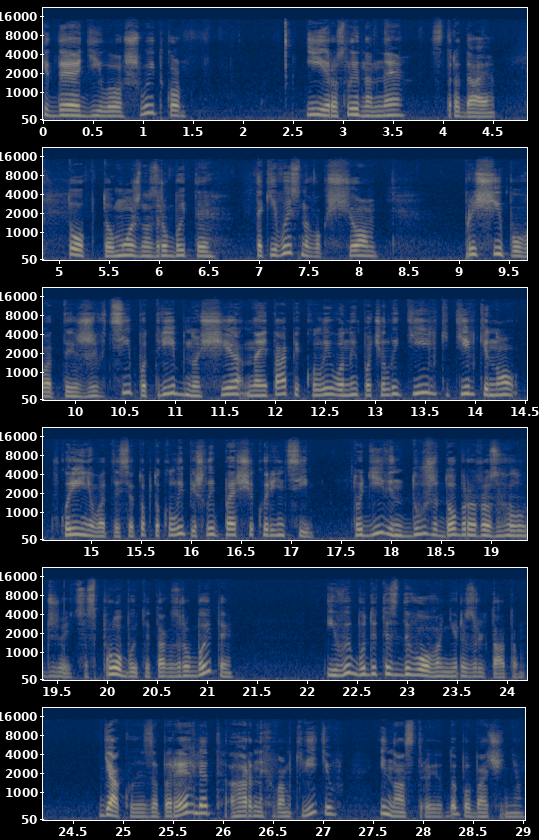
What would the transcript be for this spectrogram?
іде діло швидко, і рослина не страдає. Тобто можна зробити такий висновок, що прищіпувати живці потрібно ще на етапі, коли вони почали тільки-тільки вкорінюватися, тобто коли пішли перші корінці. Тоді він дуже добре розгалуджується. Спробуйте так зробити, і ви будете здивовані результатом. Дякую за перегляд, гарних вам квітів і настрою. До побачення!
